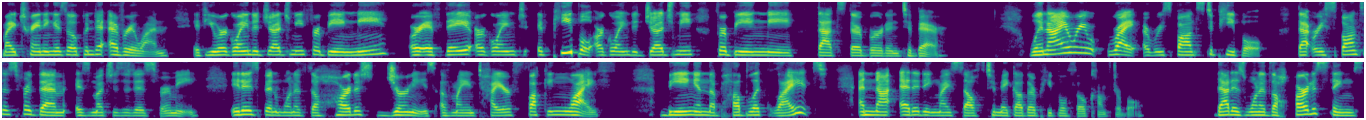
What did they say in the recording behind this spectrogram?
My training is open to everyone. If you are going to judge me for being me, or if they are going to, if people are going to judge me for being me, that's their burden to bear. When I write a response to people, that response is for them as much as it is for me. It has been one of the hardest journeys of my entire fucking life being in the public light and not editing myself to make other people feel comfortable. That is one of the hardest things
